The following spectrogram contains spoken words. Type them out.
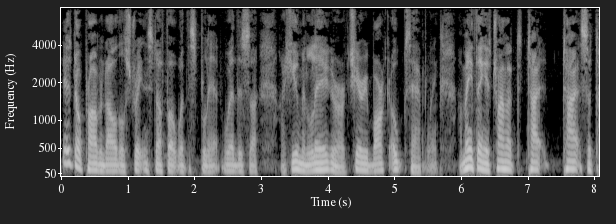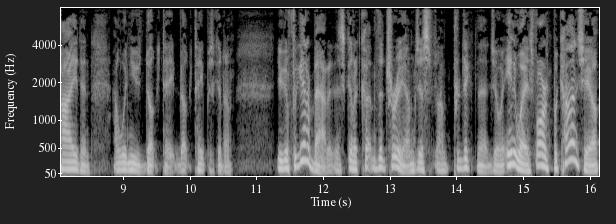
There's no problem at all though straightening stuff up with a splint, whether it's a, a human leg or a cherry bark oak sapling. The main thing is trying not to tie, tie so tight, and I wouldn't use duct tape. Duct tape is going to you can forget about it. It's going to cut the tree. I'm just I'm predicting that, Joey. Anyway, as far as pecan shell,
